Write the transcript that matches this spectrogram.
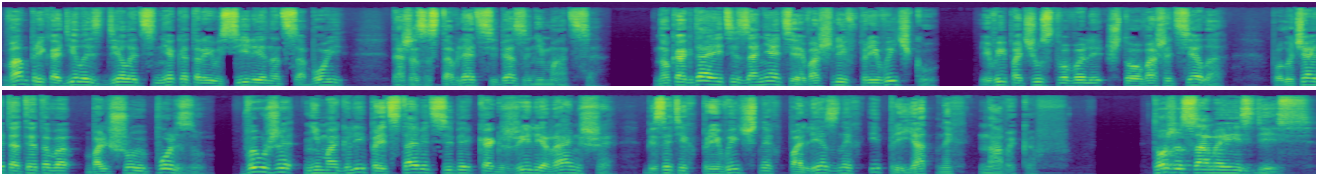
Вам приходилось делать некоторые усилия над собой, даже заставлять себя заниматься. Но когда эти занятия вошли в привычку, и вы почувствовали, что ваше тело получает от этого большую пользу, вы уже не могли представить себе, как жили раньше, без этих привычных, полезных и приятных навыков. То же самое и здесь.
